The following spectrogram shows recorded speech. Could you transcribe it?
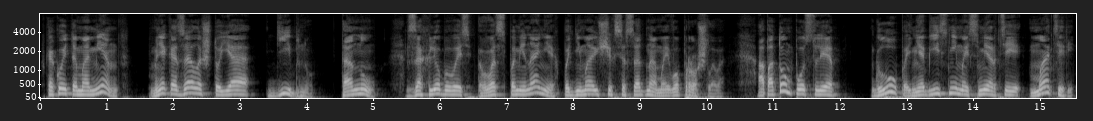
В какой-то момент мне казалось, что я гибну, тону, захлебываясь в воспоминаниях, поднимающихся со дна моего прошлого. А потом, после глупой, необъяснимой смерти матери,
